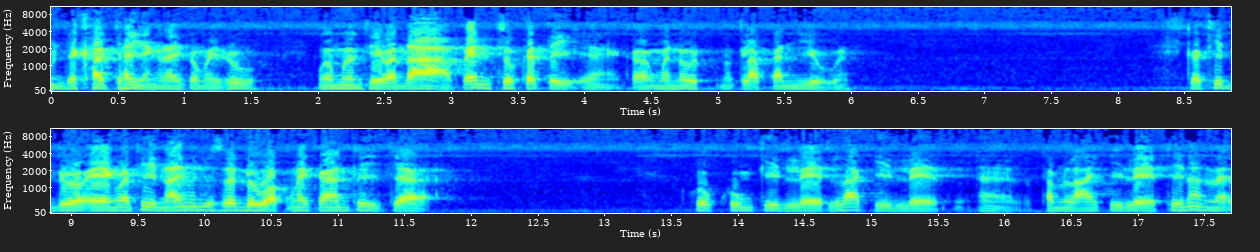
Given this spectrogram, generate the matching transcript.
มันจะเข้าใจอย่างไรก็ไม่รู้ว่าเมืองเทวดาเป็นสุคติของมนุษย์มันกลับกันอยู่ ก็คิดดูเองว่าที่ไหนมันจะสะดวกในการที่จะควบคุมกิเลสละกิเลสทำลายกิเลสที่นั่นแหละ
